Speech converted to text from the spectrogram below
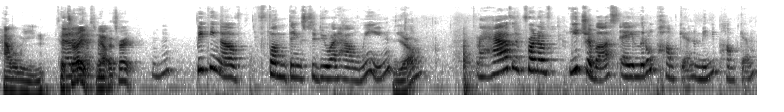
Halloween. That's Yeah, right. that's Yeah, right. that's right. Mm-hmm. Speaking of fun things to do at Halloween, Yeah. I have in front of each of us a little pumpkin, a mini pumpkin,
